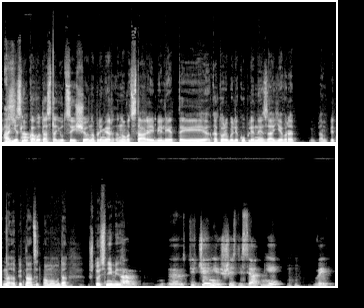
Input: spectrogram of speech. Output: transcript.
А да. если у кого-то остаются еще, например, ну вот старые билеты, которые были куплены за евро там, 15, 15 по-моему, да? Что с ними? Э, в течение 60 дней угу. вы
